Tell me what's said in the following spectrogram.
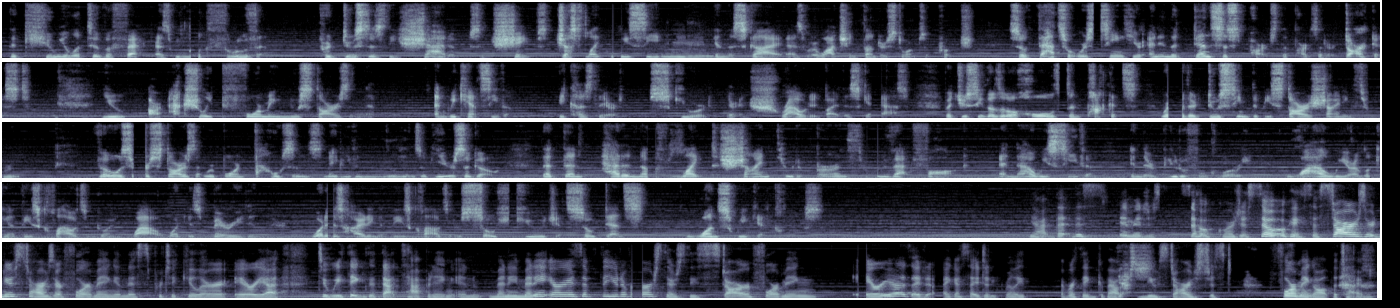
the cumulative effect as we look through them produces these shadows and shapes, just like we see Mm. in the sky as we're watching thunderstorms approach. So that's what we're seeing here. And in the densest parts, the parts that are darkest, you are actually forming new stars in them. And we can't see them because they're obscured, they're enshrouded by this gas. But you see those little holes and pockets where there do seem to be stars shining through. Those are stars that were born thousands, maybe even millions of years ago, that then had enough light to shine through to burn through that fog. And now we see them in their beautiful glory while we are looking at these clouds and going, wow, what is buried in there? What is hiding in these clouds that are so huge yet so dense once we get close? Yeah, that this image is so gorgeous. So, okay, so stars or new stars are forming in this particular area. Do we think that that's happening in many, many areas of the universe? There's these star forming areas. I guess I didn't really ever think about Yes. new stars just forming all the time.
